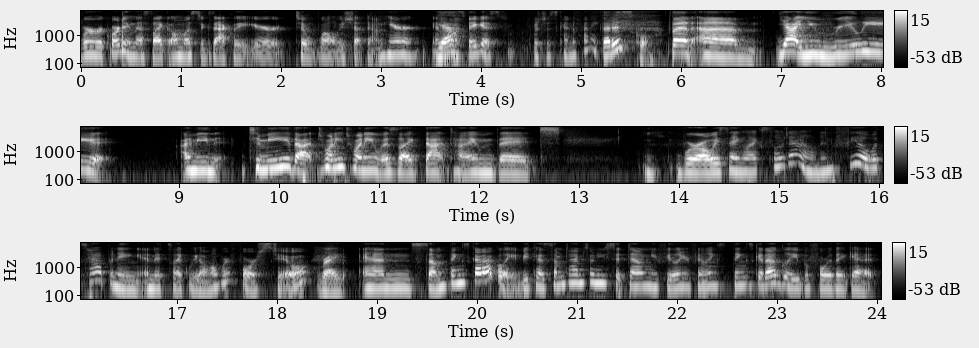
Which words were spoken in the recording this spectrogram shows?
we're recording this like almost exactly a year to when we shut down here in Yeah. Las Vegas, which is kind of funny. That is cool. But um, yeah, you really, I mean, to me, that 2020 was like that time that we're always saying, like, slow down and feel what's happening. And it's like we all were forced to. Right. And some things got ugly because sometimes when you sit down and you feel your feelings, things get ugly before they get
